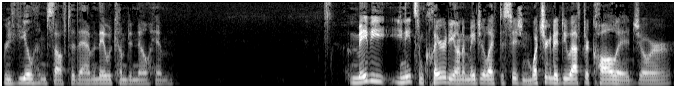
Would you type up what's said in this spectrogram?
reveal himself to them and they would come to know him. Maybe you need some clarity on a major life decision. What you're going to do after college, or,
